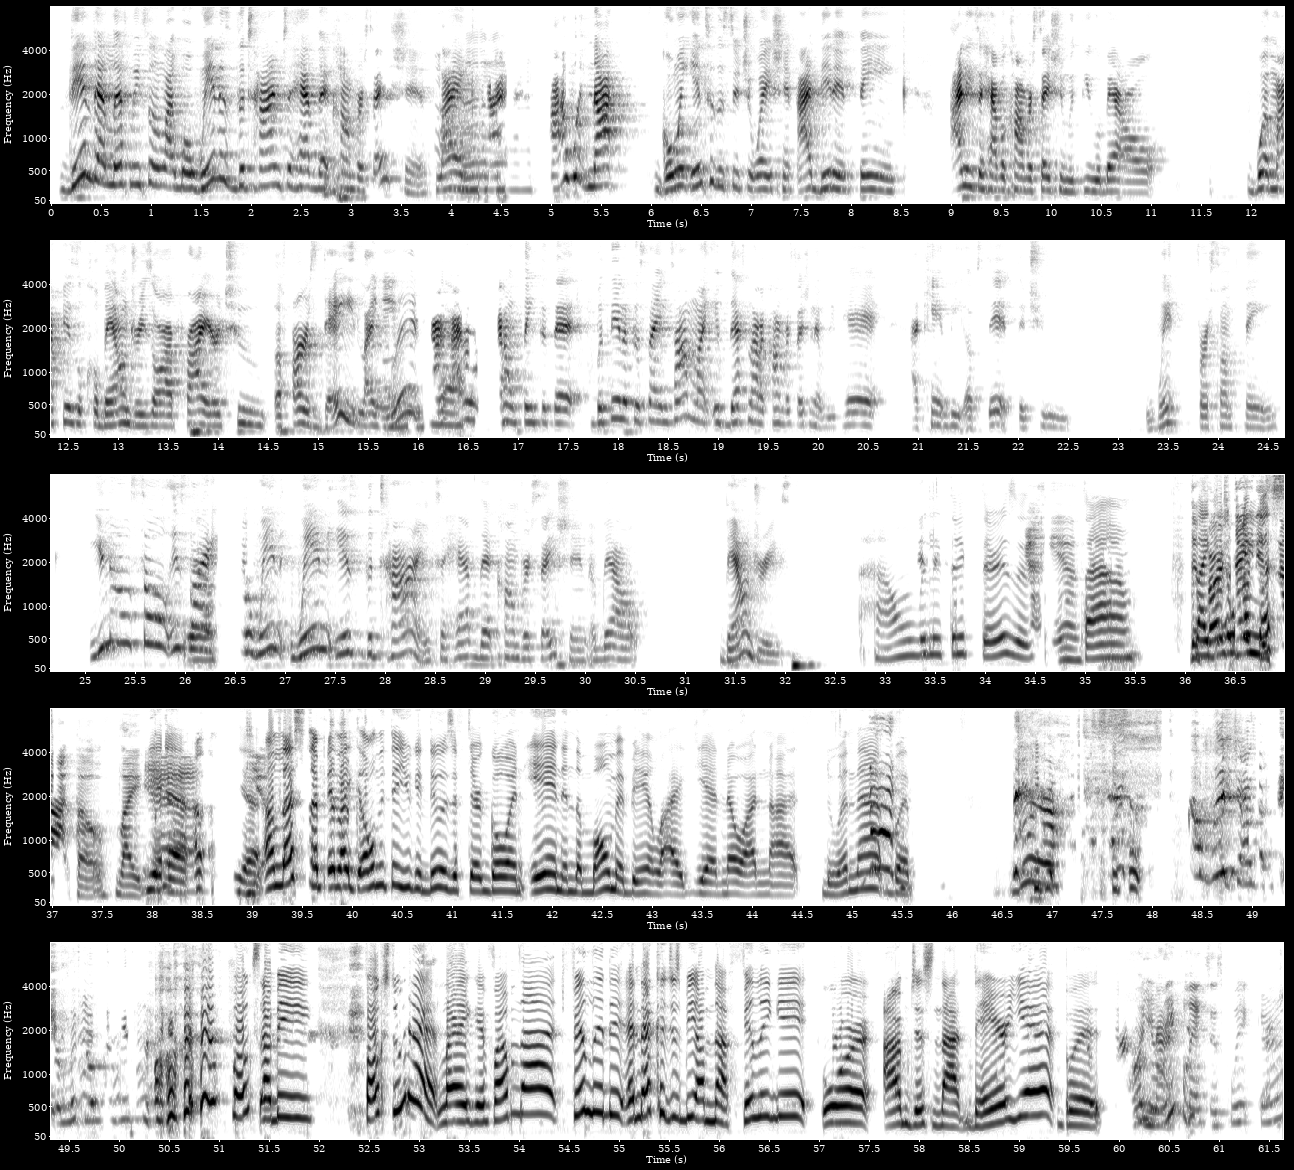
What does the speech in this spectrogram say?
then that left me feeling like well when is the time to have that conversation like Mhm. I would not going into the situation. I didn't think I need to have a conversation with you about what my physical boundaries are prior to a first date. Like what? I, I don't. I don't think that that. But then at the same time, like if that's not a conversation that we've had, I can't be upset that you went for something. You know. So it's Yeah. like so when when is the time to have that conversation about boundaries? I don't really think there is a Yeah. time. The Like, first date unless- is not though. Like Yeah, Yeah. uh, yeah. Yeah. Unless the, like the only thing you can do is if they're going in in the moment, being like, "Yeah, no, I'm not doing that." But girl. people, I wish I could look over folks, I mean, folks do that. Like if I'm not feeling it, and that could just be I'm not feeling it, or I'm just not there yet. But Oh, your not- reflex is quick, girl.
